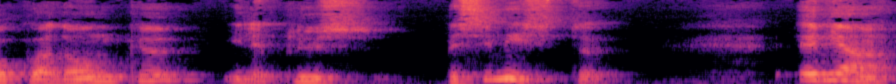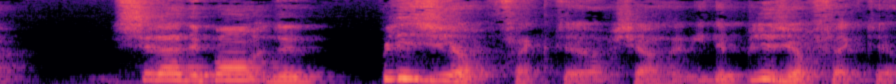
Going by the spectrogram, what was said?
Pourquoi donc il est plus pessimiste? Eh bien, cela dépend de plusieurs facteurs, chers amis, de plusieurs facteurs.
